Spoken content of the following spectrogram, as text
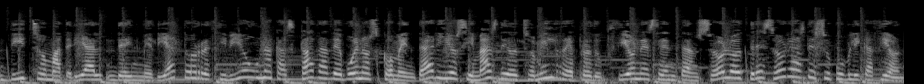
Dicho material, de inmediato recibió una cascada de buenos comentarios y más de 8.000 reproducciones en tan solo tres horas de su publicación.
